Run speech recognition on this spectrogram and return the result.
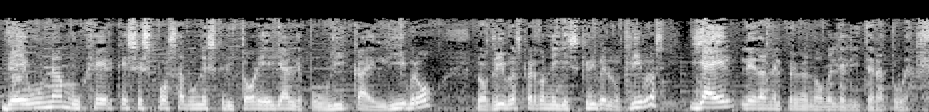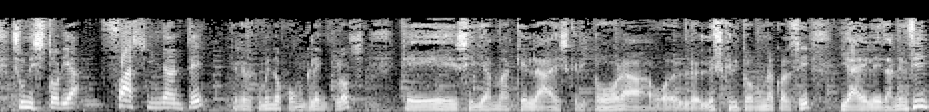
de una mujer que es esposa de un escritor y ella le publica el libro los libros, perdón, ella escribe los libros y a él le dan el premio Nobel de Literatura. Es una historia fascinante que le recomiendo con Glenn Close, que se llama que la escritora o el, escritor, una cosa así, y a él le dan. En fin,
